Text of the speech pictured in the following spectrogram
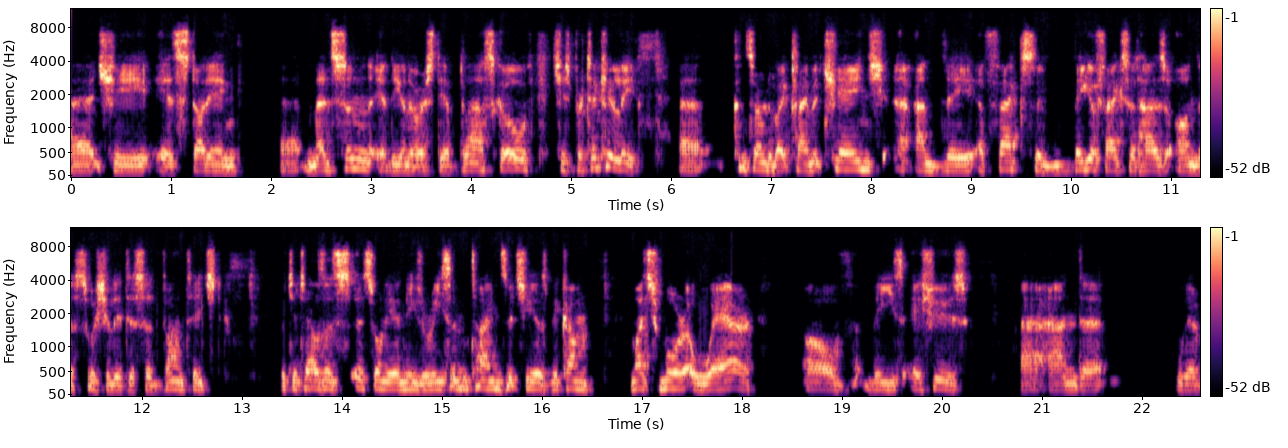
Uh, she is studying uh, medicine at the University of Glasgow. She's particularly uh, concerned about climate change and the effects, the big effects it has on the socially disadvantaged which it tells us it's only in these recent times that she has become much more aware of these issues. Uh, and uh, we're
